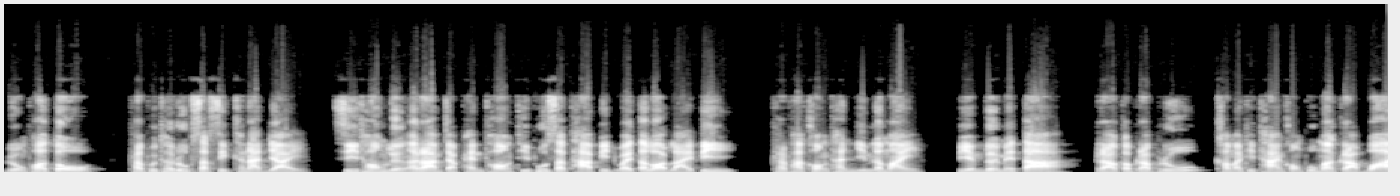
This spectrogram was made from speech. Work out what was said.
หลวงพ่อโต พระพุทธรูปศักดิ์สิทธิ์ขนาดใหญ่ สีทองเหลืองอร่ามจากแผ่นทองที่ผู้ศรัทธาปิดไว้ตลอดหลายปี พระพักของท่านยิ้มละไม เปี่ยมด้วยเมตตาราวกับรับรู้คำอธิษฐานของผู้มากราบไหว้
